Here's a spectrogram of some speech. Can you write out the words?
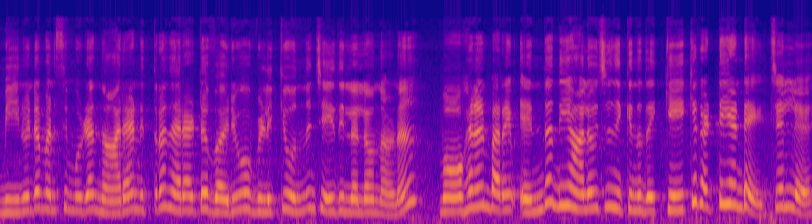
മീനുവിന്റെ മനസ്സിൽ മുഴുവൻ നാരായൺ ഇത്ര നേരമായിട്ട് വരുവോ വിളിക്കുവോ ഒന്നും ചെയ്തില്ലല്ലോ എന്നാണ്. മോഹനൻ പറയും എന്താ നീ ആലോചിച്ച് നിൽക്കുന്നത്? കേക്ക് കട്ട് ചെയ്യണ്ടേ? ചെല്ല്.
